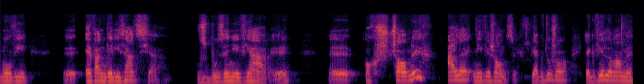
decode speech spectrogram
mówi, ewangelizacja, wzbudzenie wiary e, ochrzczonych, ale niewierzących. Jak dużo, jak wiele mamy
